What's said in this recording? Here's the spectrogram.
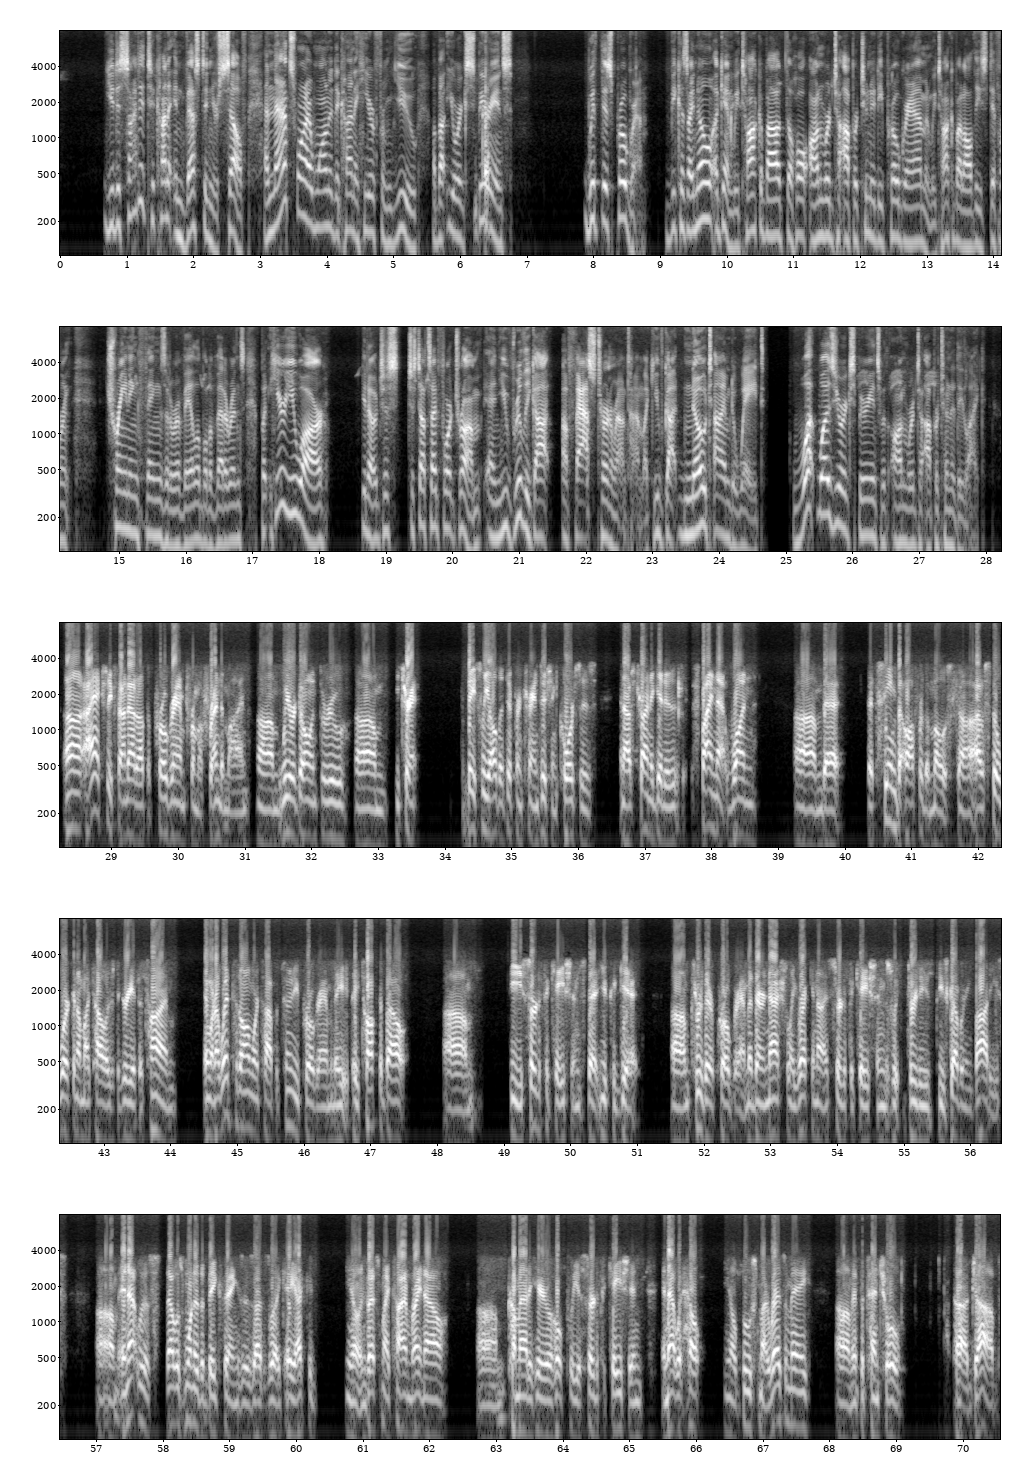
you decided to kind of invest in yourself. And that's where I wanted to kind of hear from you about your experience with this program. Because I know, again, we talk about the whole Onward to Opportunity program and we talk about all these different training things that are available to veterans. But here you are, you know, just just outside Fort Drum, and you've really got a fast turnaround time. Like you've got no time to wait. What was your experience with Onward to Opportunity like? Uh, I actually found out about the program from a friend of mine. Um, we were going through um, basically all the different transition courses, and I was trying to get a, find that one um, that that seemed to offer the most. Uh, I was still working on my college degree at the time, and when I went to the Onward Opportunity program, and they they talked about um, the certifications that you could get um, through their program, and they're nationally recognized certifications with, through these these governing bodies. Um, and that was that was one of the big things. Is I was like, hey, I could, you know, invest my time right now, um, come out of here, hopefully a certification, and that would help, you know, boost my resume um, and potential uh, jobs.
